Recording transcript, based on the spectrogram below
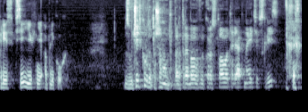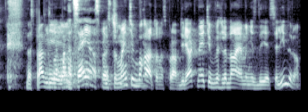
крізь всі їхні аплікухи. Звучить круто, то що нам тепер треба використовувати React Native скрізь? Насправді, Панацея насправді. Інструментів багато насправді. React Native виглядає, мені здається, лідером,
